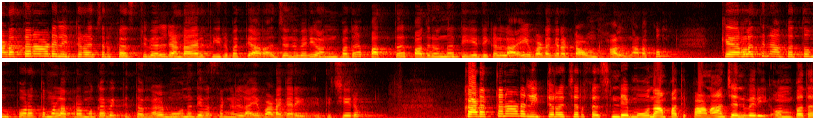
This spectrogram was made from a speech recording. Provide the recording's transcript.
കടത്തനാട് ലിറ്ററേച്ചർ ഫെസ്റ്റിവൽ രണ്ടായിരത്തി ഇരുപത്തി ആറ് ജനുവരി ഒൻപത് പത്ത് പതിനൊന്ന് തീയതികളിലായി വടകര ടൗൺ ഹാളിൽ നടക്കും. കേരളത്തിനകത്തും പുറത്തുമുള്ള പ്രമുഖ വ്യക്തിത്വങ്ങൾ മൂന്ന് ദിവസങ്ങളിലായി വടകരയിൽ എത്തിച്ചേരും. കടത്തനാട് ലിറ്ററേച്ചർ ഫെസ്റ്റിന്റെ മൂന്നാം പതിപ്പാണ് ജനുവരി ഒമ്പത്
